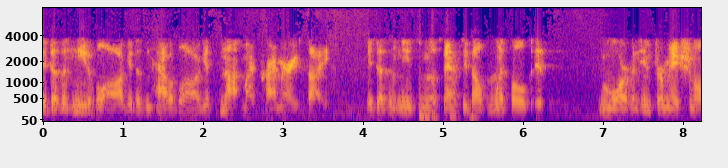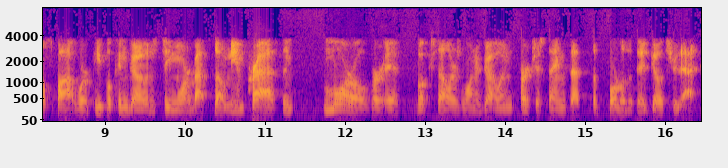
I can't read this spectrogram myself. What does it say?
It doesn't need a blog. It doesn't have a blog. It's not my primary site. It doesn't need some of those fancy bells and whistles. It's more of an informational spot where people can go to see more about Somnium Press. And moreover, if booksellers want to go and purchase things, that's the portal that they'd go through that.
